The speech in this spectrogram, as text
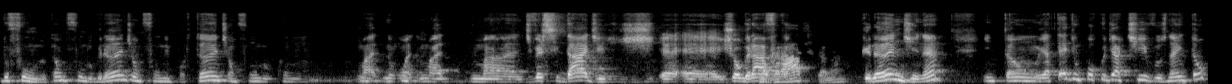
do fundo, que é um fundo grande, é um fundo importante, é um fundo com uma, uma, uma diversidade é, é, geográfica, geográfica né? grande, né? Então, e até de um pouco de ativos, né? Então,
